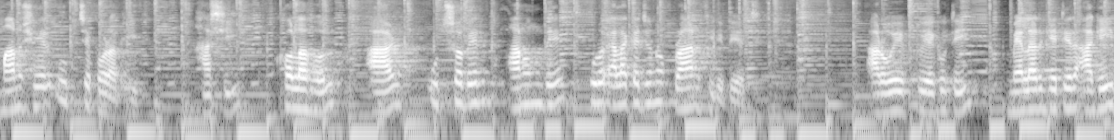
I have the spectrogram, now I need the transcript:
মানুষের উপচে পড়া ভিড়। হাসি, কোলাহল আর উৎসবের আনন্দে পুরো এলাকা যেন প্রাণ ফিরে পেয়েছে। আরও একটু এগোতেই মেলার গেটের আগেই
